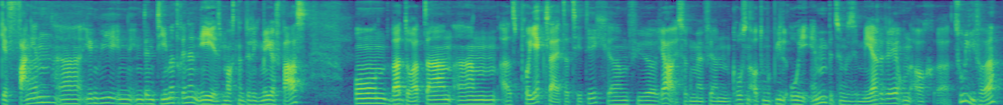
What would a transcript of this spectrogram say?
gefangen äh, irgendwie in, in dem Thema drinnen. Nee, es macht natürlich mega Spaß und war dort dann ähm, als Projektleiter tätig ähm, für, ja, ich sage mal, für einen großen Automobil-OEM, beziehungsweise mehrere und auch äh, Zulieferer.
